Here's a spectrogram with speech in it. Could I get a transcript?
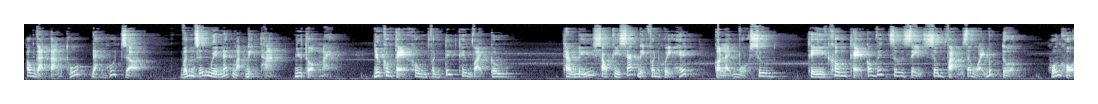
Ông gạt tàn thuốc đang hút dở, vẫn giữ nguyên nét mặt bình thản như thường ngày, nhưng không thể không phân tích thêm vài câu. Theo lý sau khi xác bị phân hủy hết, còn lại bộ xương thì không thể có vết dơ gì xâm phạm ra ngoài bức tường, huống hồ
